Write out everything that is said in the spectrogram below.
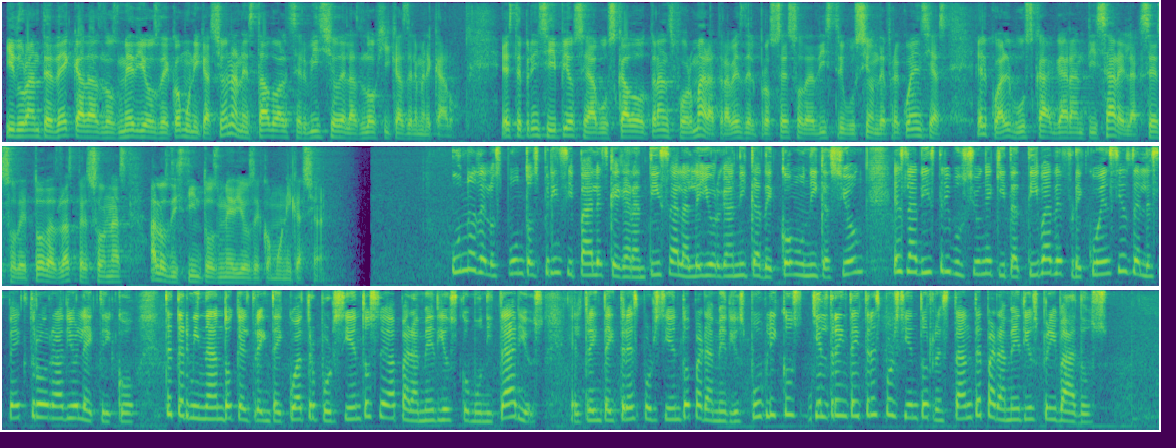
Y durante décadas los medios de comunicación han estado al servicio de las lógicas del mercado. Este principio se ha buscado transformar a través del proceso de distribución de frecuencias, el cual busca garantizar el acceso de todas las personas a los distintos medios de comunicación. Uno de los puntos principales que garantiza la Ley Orgánica de Comunicación es la distribución equitativa de frecuencias del espectro radioeléctrico, determinando que el 34% sea para medios comunitarios, el 33% para medios públicos y el 33% restante para medios privados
